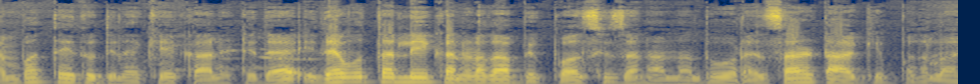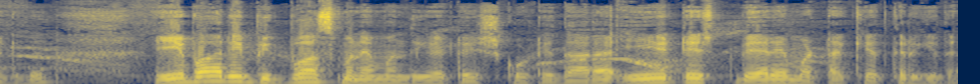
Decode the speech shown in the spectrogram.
ಎಂಬತ್ತೈದು ದಿನಕ್ಕೆ ಕಾಲಿಟ್ಟಿದೆ. ಇದೇ ಹೊತ್ತಲ್ಲಿ ಕನ್ನಡದ ಬಿಗ್ ಬಾಸ್ ಸೀಸನ್ ಹನ್ನೊಂದು ರೆಸಾರ್ಟ್ ಆಗಿ ಬದಲಾಗಿದೆ. ಈ ಬಾರಿ ಬಿಗ್ ಬಾಸ್ ಮನೆ ಮಂದಿಗೆ ಟೆಸ್ಟ್ ಕೊಟ್ಟಿದ್ದಾರೆ. ಈ ಟೆಸ್ಟ್ ಬೇರೆ ಮಟ್ಟಕ್ಕೆ ತಿರುಗಿದೆ.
